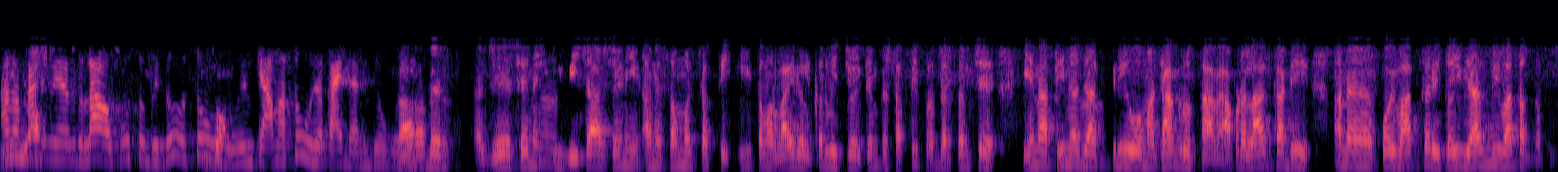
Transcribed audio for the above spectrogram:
આ ખાલી મેં કીધું લાવો પૂછું કીધું શું એમ કે આમાં શું છે કાયદાની જોગવાઈ તારાબેન જે છે ને વિચાર શ્રેણી અને સમજ શક્તિ ઈ તમારે વાયરલ કરવી જ જોઈએ. કેમ કે શક્તિ પ્રદર્શન છે એનાથી જ આ સ્ત્રીઓમાં જાગૃતતા આવે. આપણે લાજ કાઢી અને કોઈ વાત કરી તો એ વ્યાજબી વાત જ નથી.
